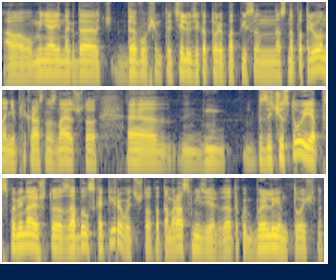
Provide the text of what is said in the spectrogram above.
А у меня иногда, да, в общем-то, те люди, которые подписаны на нас на Patreon, они прекрасно знают, что э, зачастую я вспоминаю, что забыл скопировать что-то там раз в неделю, да, такой, блин, точно.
